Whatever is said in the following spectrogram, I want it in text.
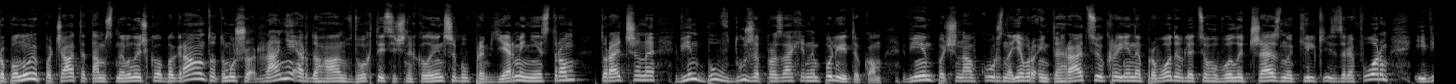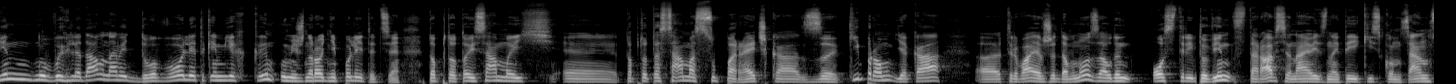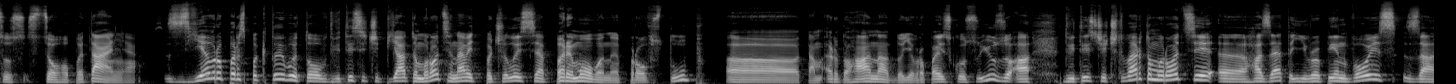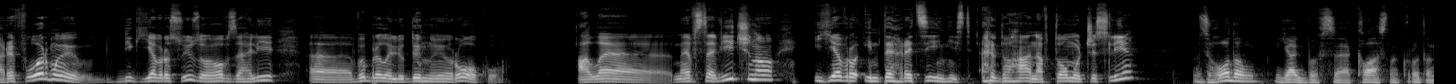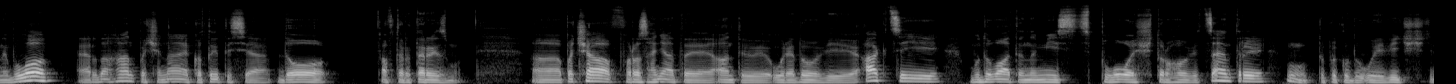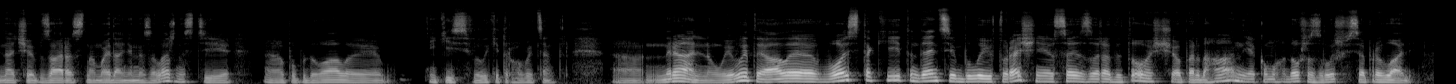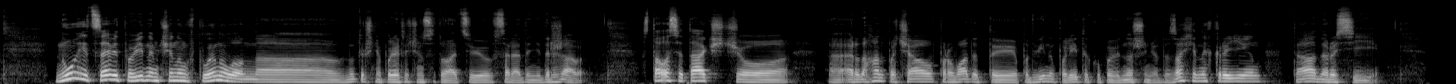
Пропоную почати там з невеличкого бекграунду, тому що ранній Ердоган в 2000-х, коли він ще був прем'єр-міністром Туреччини, він був дуже прозахідним політиком. Він починав курс на євроінтеграцію країни, проводив для цього величезну кількість реформ, і він ну виглядав навіть доволі таким м'яким у міжнародній політиці. Тобто той самий, е, тобто та сама суперечка з Кіпром, яка е, триває вже давно за один острів, то він старався навіть знайти якийсь консенсус з цього питання. З європерспективи, то в 2005 році навіть почалися перемовини про вступ. Е, там Ердогана до Європейського Союзу. А в 2004 році е, газета European Voice за реформи в бік Євросоюзу його взагалі вибрали людиною року. Але не все вічно, євроінтеграційність Ердогана в тому числі. Згодом, як би все класно, круто не було, Ердоган починає котитися до авторитаризму. Почав розганяти антиурядові акції, будувати на місць площ торгові центри. Ну, До прикладу, уявіть, наче б зараз на Майдані Незалежності побудували якийсь великий торговий центр. Е, нереально уявити, але ось такі тенденції були і в Туреччині, все заради того, що Ердоган якомога довше залишився при владі. Ну і це відповідним чином вплинуло на внутрішньополітичну ситуацію всередині держави. Сталося так, що е, Ердоган почав провадити подвійну політику по відношенню до західних країн та до Росії.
